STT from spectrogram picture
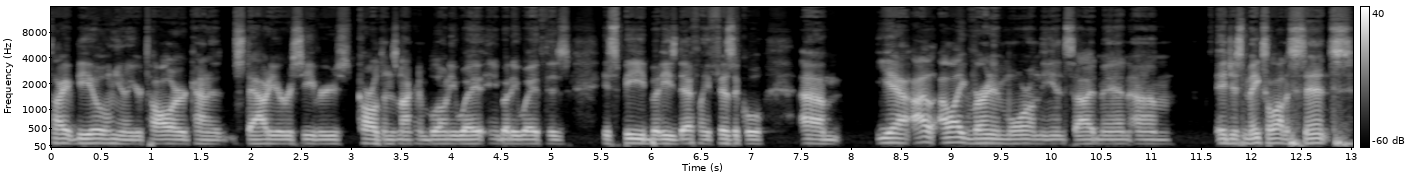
type deal. You know, your taller, kind of stoutier receivers. Carlton's not going to blow any way, anybody away with his his speed, but he's definitely physical. Um, yeah, I, I like Vernon more on the inside, man. Um, it just makes a lot of sense.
